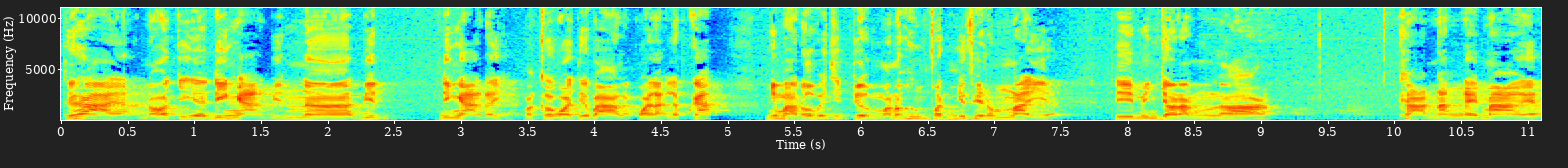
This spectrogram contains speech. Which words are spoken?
thứ hai á nó chỉ đi ngang bên à, bên đi ngang đây và cơ quan thứ ba là quay lại lắp gáp nhưng mà đối với thị trường mà nó hưng phấn như phiên hôm nay ấy, thì mình cho rằng là khả năng ngày mai ấy,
